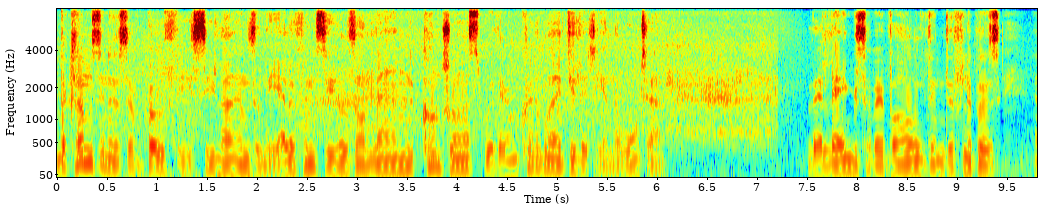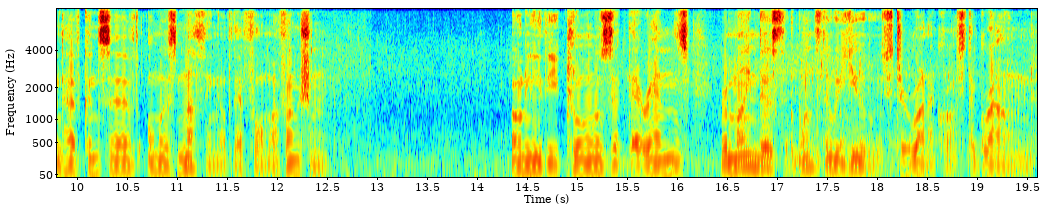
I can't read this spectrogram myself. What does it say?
The clumsiness of both the sea lions and the elephant seals on land contrasts with their incredible agility in the water. Their legs have evolved into flippers and have conserved almost nothing of their former function. Only the claws at their ends remind us that once they were used to run across the ground.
